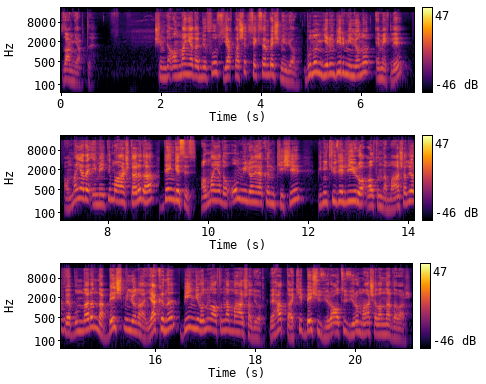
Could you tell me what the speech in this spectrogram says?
zam yaptı. Şimdi Almanya'da nüfus yaklaşık 85 milyon. Bunun 21 milyonu emekli. Almanya'da emekli maaşları da dengesiz. Almanya'da 10 milyona yakın kişi 1250 euro altında maaş alıyor ve bunların da 5 milyona yakını 1000 euronun altında maaş alıyor. Ve hatta ki 500 euro 600 euro maaş alanlar da var.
